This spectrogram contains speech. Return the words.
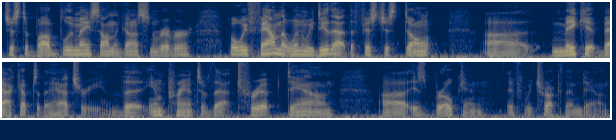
just above Blue Mesa on the Gunnison River, but we found that when we do that, the fish just don't uh, make it back up to the hatchery. The imprint of that trip down uh, is broken if we truck them down.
